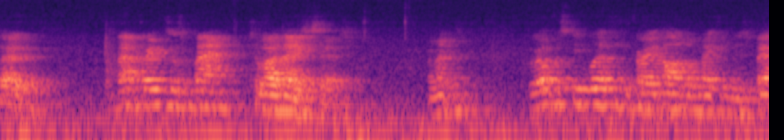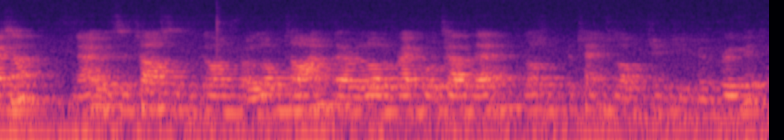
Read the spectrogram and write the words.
So, that brings us back to our data set. Right? We're obviously working very hard on making this better. No, it's a task that's gone on for a long time. There are a lot of records out there, a lot of potential opportunity to improve it.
